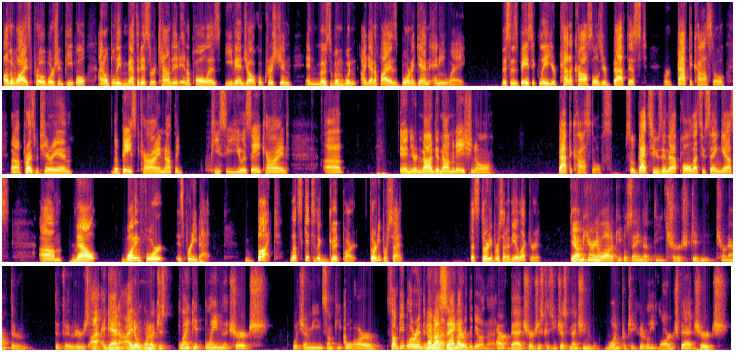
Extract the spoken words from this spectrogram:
otherwise pro abortion people. I don't believe Methodists are counted in a poll as evangelical Christian, and most of them wouldn't identify as born again anyway. This is basically your Pentecostals, your Baptist or Bapticostal, uh, Presbyterian, the based kind, not the PC USA kind, uh, and your non denominational Bapticostals. So that's who's in that poll. That's who's saying yes. Um, now, one in four is pretty bad. But let's get to the good part 30%. That's 30% of the electorate. Yeah, I'm hearing a lot of people saying that the church didn't turn out their the voters. I again, I don't want to just blanket blame the church, which I mean some people are some people are into. I'm not that. saying I'm not into doing that. Aren't bad churches because you just mentioned one particularly large bad church.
